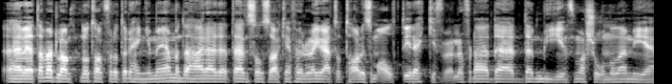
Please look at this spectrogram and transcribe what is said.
Jeg vet det har vært langt nå, takk for at dere henger med, men det her er, dette er en sånn sak jeg føler det er greit å ta liksom alt i rekkefølge, for det det, det er mye informasjon, og det er mye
